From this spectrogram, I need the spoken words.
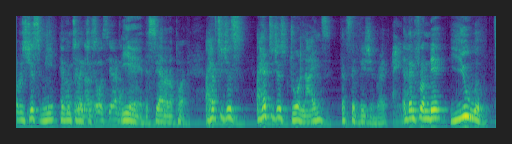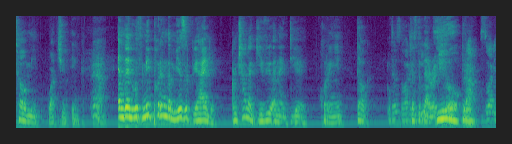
It was just me having to like just Oh, Sierra. yeah, the Sierra part. I have to just I had to just draw lines. That's the vision, right? And then from there, you will tell me what you think. Yeah. And then with me putting the music behind it, I'm trying to give you an idea, Khorengi. Dog. This is what Just the direction. Yo, bruh. This is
